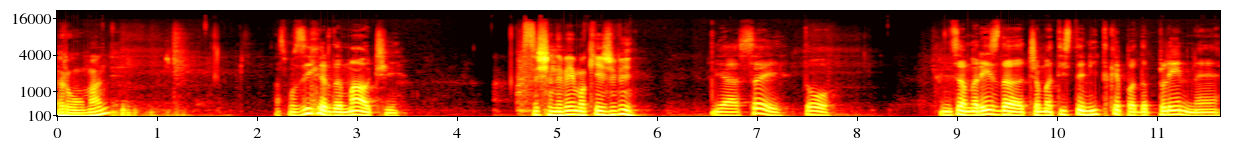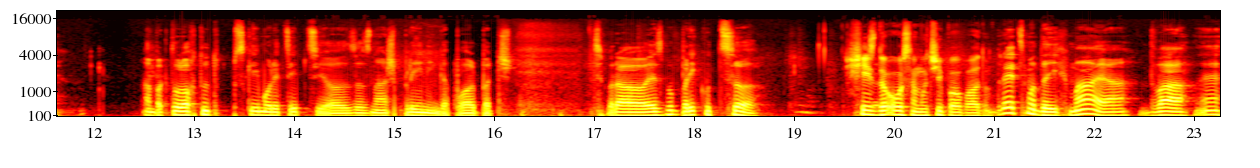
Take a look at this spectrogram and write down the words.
Roman, A smo zihar, da ima oči. se še ne vemo, kje živi. Ja, sej to. Nisem res, da če ima tiste nitke, pa da plen ne. Ampak to lahko tudi s kemorecepcijo zaznaš pleninga, pol pač. Se pravi, jaz bom preko C. 6 do 8 oči po vodu. Recimo, da jih ima, ja, dva. Ne.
